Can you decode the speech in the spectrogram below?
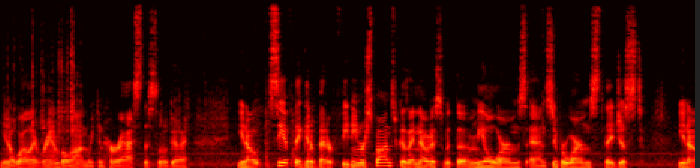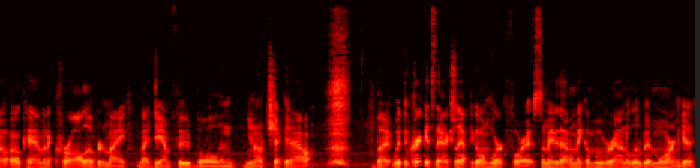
you know, while I ramble on, we can harass this little guy you know, see if they get a better feeding response because I noticed with the mealworms and superworms, they just, you know, okay, I'm gonna crawl over to my, my damn food bowl and, you know, check it out. But with the crickets, they actually have to go and work for it. So maybe that'll make them move around a little bit more and get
